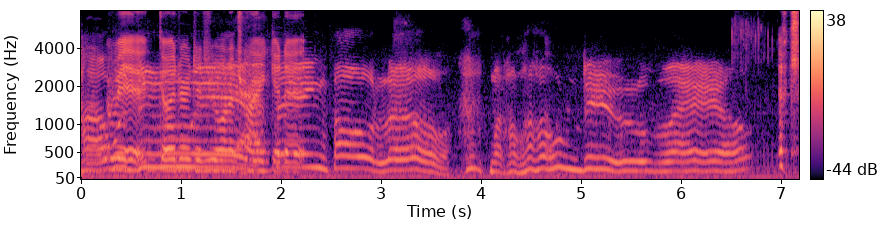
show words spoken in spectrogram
I Are would we good, or did you wanna try and get it? anything for love, but I won't do well. Okay.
